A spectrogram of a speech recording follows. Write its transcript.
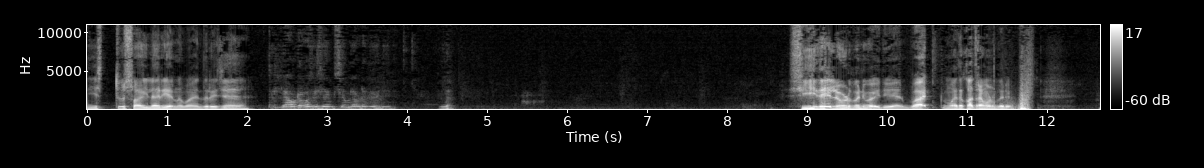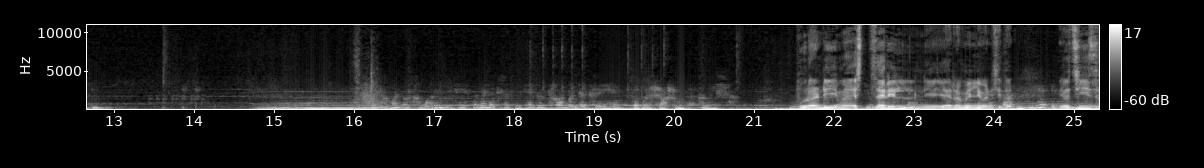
यस्तो सैलरी हेर्न पाइँदो रहेछ। ल्यापटप चाहिँ सेम सेम ल्यापटप हेर्ने। ल। सिधै लोड पनि भइदियो यार। बट म त खतरा मन पऱ्यो। सयामत और हमारे बीच ये समय लग सकती है जो धार बनकर खड़े हैं। सबै शाश्वत है हमेशा पुरानो टिभीमा यसरी नि- हेर्न मिल्ने भनेपछि त यो चिज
